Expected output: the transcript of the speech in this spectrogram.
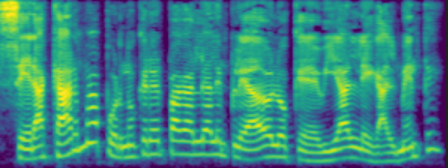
¿Será karma por no querer pagarle al empleado lo que debía legalmente?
